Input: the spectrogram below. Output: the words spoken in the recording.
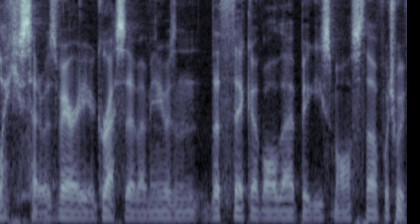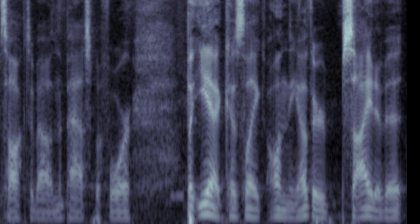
like you said, it was very aggressive. I mean, he was in the thick of all that Biggie Small stuff, which we've talked about in the past before. But yeah, because like on the other side of it,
